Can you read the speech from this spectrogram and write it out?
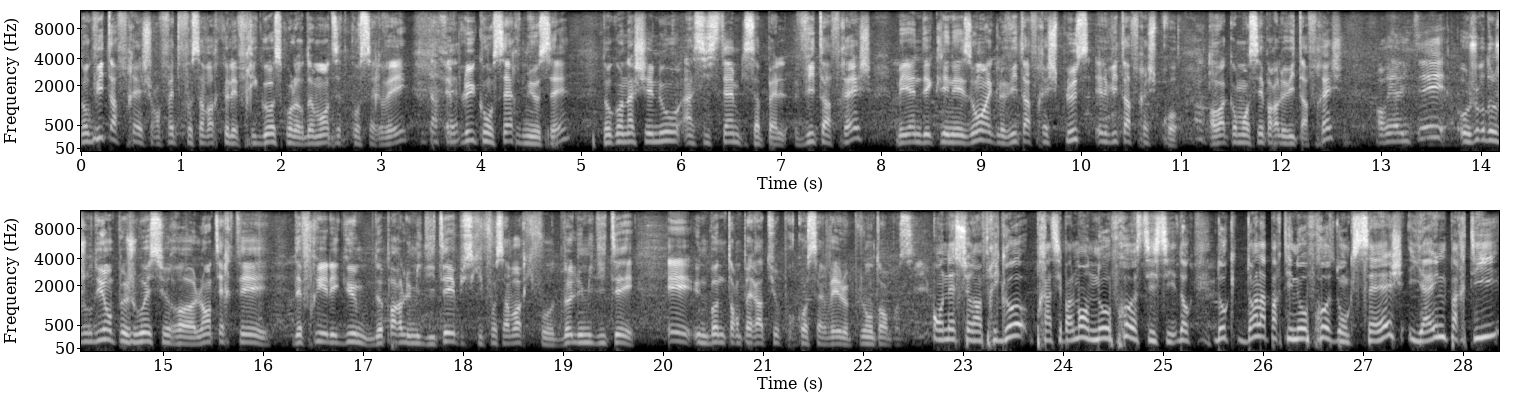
Donc VitaFresh, en fait, il faut savoir que les frigos, ce qu'on leur demande, c'est de conserver. Et plus ils conservent, mieux c'est. Donc on a chez nous un système qui s'appelle VitaFresh, mais il y a une déclinaison avec le VitaFresh Plus et le VitaFresh Pro. On va commencer par le VitaFresh. En réalité, au jour d'aujourd'hui, on peut jouer sur euh, l'entièreté des fruits et légumes de par l'humidité, puisqu'il faut savoir qu'il faut de l'humidité et une bonne température pour conserver le plus longtemps possible. On est sur un frigo principalement no frost ici. Donc, donc dans la partie no frost, donc sèche, il y a une partie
